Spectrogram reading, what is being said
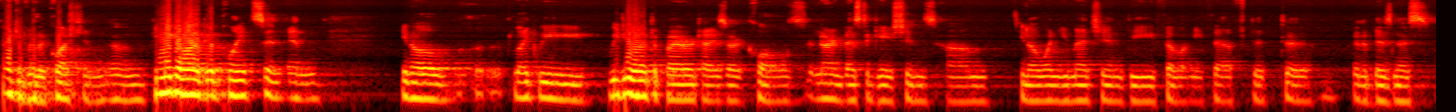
Thank you for the question. Um, you make a lot of good points, and, and you know, like we we do have to prioritize our calls and our investigations. Um, you know, when you mentioned the felony theft at uh, at a business,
